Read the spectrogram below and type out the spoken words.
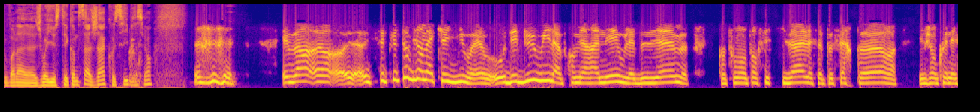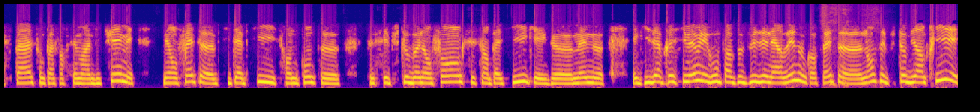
voilà joyeusetés comme ça, Jacques aussi bien sûr. Eh ben, euh, c'est plutôt bien accueilli, ouais. Au début, oui, la première année ou la deuxième, quand on entend festival, ça peut faire peur. Les gens connaissent pas, sont pas forcément habitués, mais mais en fait, euh, petit à petit, ils se rendent compte euh, que c'est plutôt bon enfant, que c'est sympathique et que même et qu'ils apprécient même les groupes un peu plus énervés. Donc en fait, euh, non, c'est plutôt bien pris. Et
